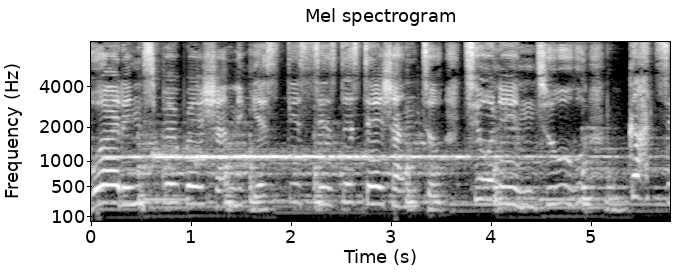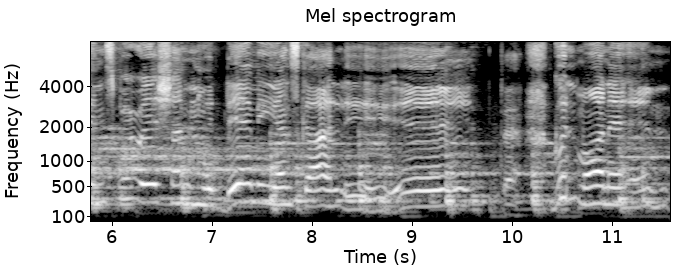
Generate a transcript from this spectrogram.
word inspiration. Yes, this is the station to tune into God's inspiration with Damian Scarlett. Good morning,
